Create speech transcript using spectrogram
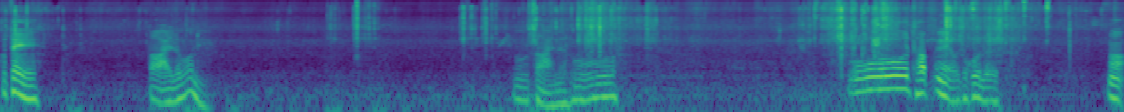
ก็เตะตายแล้ววะนี่โอ้ตายแล้วโอ้โอ้ทับแอวทุกคนเลยเนาะ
